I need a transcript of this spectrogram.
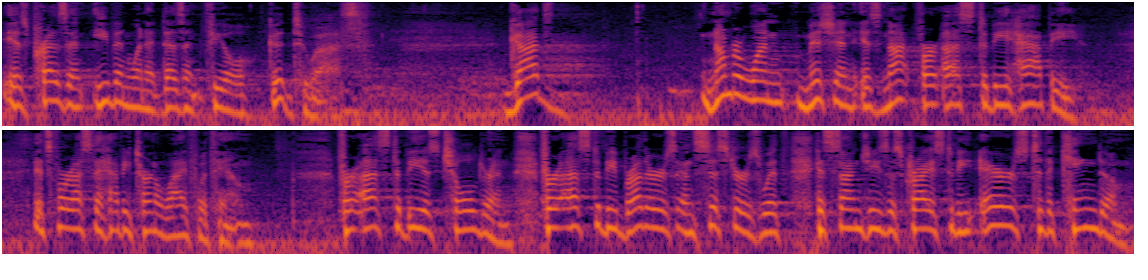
is present even when it doesn't feel good to us. God's number one mission is not for us to be happy. It's for us to have eternal life with Him for us to be his children, for us to be brothers and sisters with his son Jesus Christ, to be heirs to the kingdom.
